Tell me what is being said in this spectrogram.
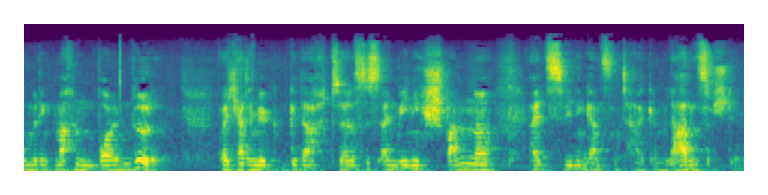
unbedingt machen wollen würde weil ich hatte mir gedacht, das ist ein wenig spannender, als wie den ganzen Tag im Laden zu stehen.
